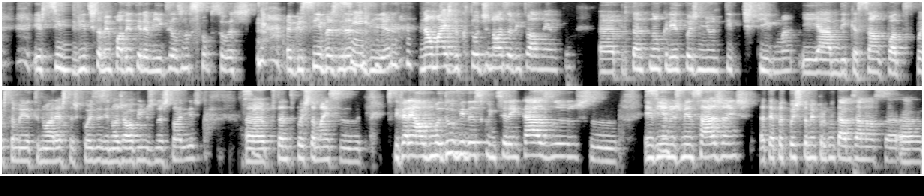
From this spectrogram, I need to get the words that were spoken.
estes indivíduos também podem ter amigos, eles não são pessoas agressivas durante Sim. o dia, não mais do que todos nós habitualmente. Uh, portanto, não queria depois nenhum tipo de estigma e há a medicação que pode depois também atenuar estas coisas e nós já ouvimos nas histórias. Uh, portanto, depois também se, se, tiverem alguma dúvida, se conhecerem casos, enviem-nos mensagens, até para depois também perguntarmos à nossa,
